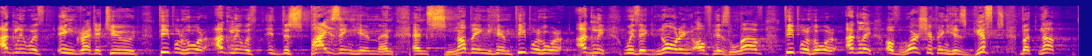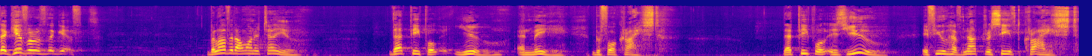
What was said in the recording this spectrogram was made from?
ugly with ingratitude, people who were ugly with despising him and, and snubbing him, people who were ugly with ignoring of his love, people who were ugly of worshiping his gifts, but not the giver of the gift. Beloved, I want to tell you that people, you and me, before Christ, that people is you if you have not received Christ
